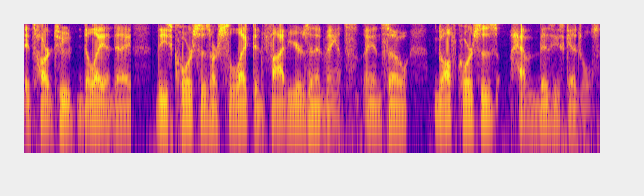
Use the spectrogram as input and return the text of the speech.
It's hard to delay a day. These courses are selected five years in advance. And so golf courses have busy schedules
